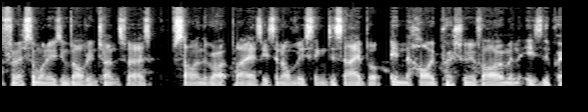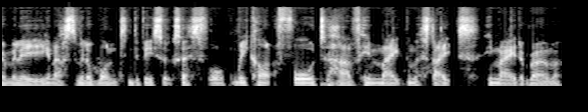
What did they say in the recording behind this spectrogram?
for someone who's involved in transfers, sign the right players is an obvious thing to say. But in the high pressure environment that is the Premier League and Aston Villa wanting to be successful, we can't afford to have him make the mistakes he made at Roma.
